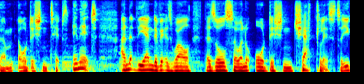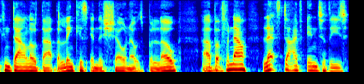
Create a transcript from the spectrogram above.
um, audition tips in it. And at the end of it as well, there's also an audition checklist. So you can download that. The link is in the show notes below. Uh, but for now, let's dive into these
